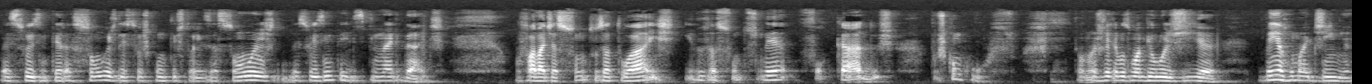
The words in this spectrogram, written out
das suas interações, das suas contextualizações, das suas interdisciplinaridades. Vou falar de assuntos atuais e dos assuntos né, focados para os concursos. Então, nós veremos uma biologia bem arrumadinha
